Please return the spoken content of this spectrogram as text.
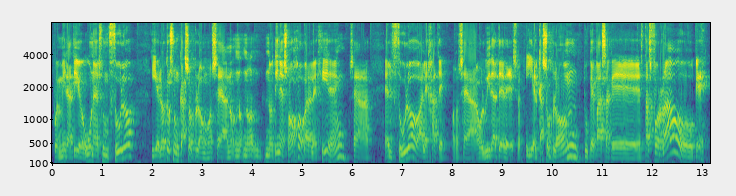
Pues mira, tío, una es un zulo y el otro es un casoplón. O sea, no, no, no tienes ojo para elegir, ¿eh? O sea, el zulo, aléjate. O sea, olvídate de eso. Y el casoplón, ¿tú qué pasa? ¿Que estás forrado o qué?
